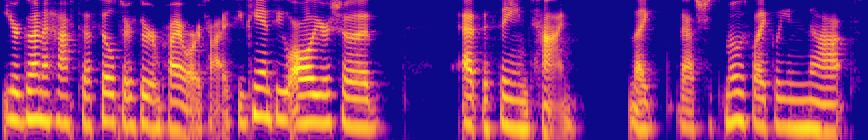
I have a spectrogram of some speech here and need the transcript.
you're going to have to filter through and prioritize. You can't do all your shoulds at the same time. Like, that's just most likely not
